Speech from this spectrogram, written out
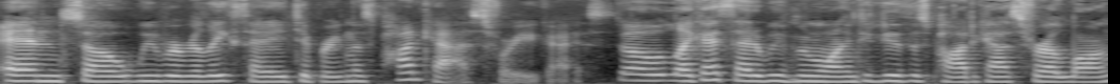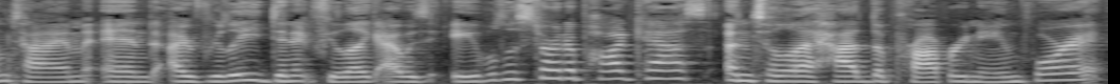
And so we were really excited to bring this podcast for you guys. So, like I said, we've been wanting to do this podcast for a long time, and I really didn't feel like I was able to start a podcast until I had the proper name for it.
